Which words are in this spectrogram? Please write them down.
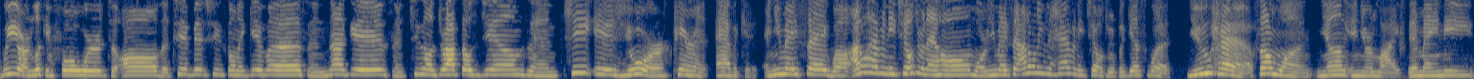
We are looking forward to all the tidbits she's going to give us and nuggets, and she's going to drop those gems. And she is your parent advocate. And you may say, Well, I don't have any children at home, or you may say, I don't even have any children. But guess what? you have someone young in your life that may need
